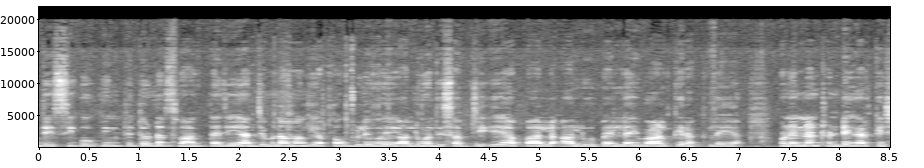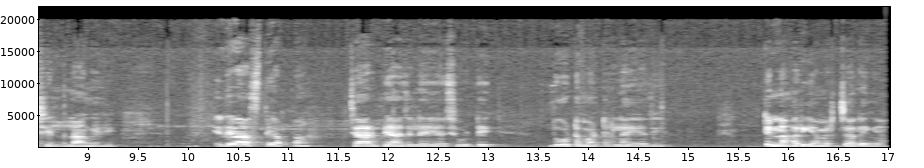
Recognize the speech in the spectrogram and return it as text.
ਦੇਸੀ ਕੁਕਿੰਗ ਤੇ ਤੁਹਾਡਾ ਸਵਾਗਤ ਹੈ ਜੀ। ਅੱਜ ਬਣਾਵਾਂਗੇ ਆਪਾਂ ਉਬਲੇ ਹੋਏ ਆਲੂਆਂ ਦੀ ਸਬਜ਼ੀ। ਇਹ ਆਪਾਂ ਆਲੂ ਪਹਿਲਾਂ ਹੀ ਵਾਲ ਕੇ ਰੱਖ ਲਏ ਆ। ਹੁਣ ਇਹਨਾਂ ਨੂੰ ਠੰਡੇ ਕਰਕੇ ਛਿੱਲ ਲਾਂਗੇ ਜੀ। ਇਹਦੇ ਵਾਸਤੇ ਆਪਾਂ ਚਾਰ ਪਿਆਜ਼ ਲਏ ਆ, ਛੋਟੇ। ਦੋ ਟਮਾਟਰ ਲਏ ਆ ਜੀ। ਤਿੰਨ ਹਰੀਆਂ ਮਿਰਚਾਂ ਲਈਆਂ।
